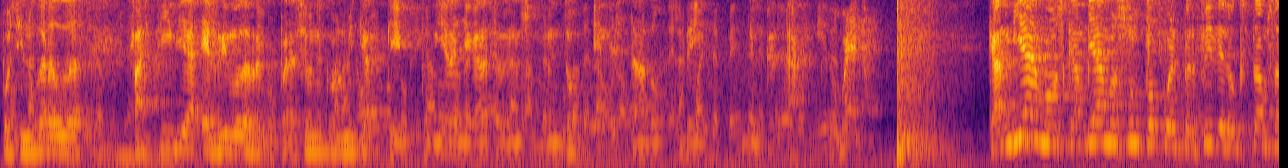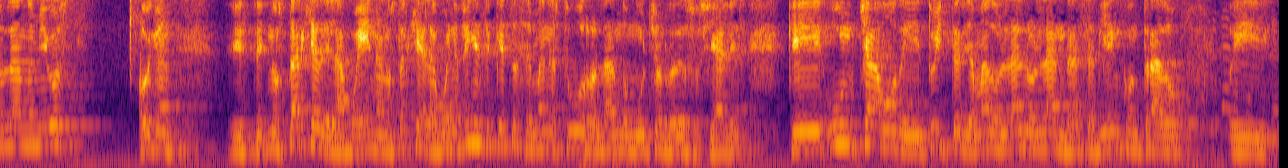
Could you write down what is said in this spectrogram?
pues sin lugar a dudas, fastidia el ritmo de recuperación económica que pudiera llegar a tener en su momento el estado de Yucatán. Pero bueno, cambiamos, cambiamos un poco el perfil de lo que estamos hablando, amigos. Oigan, este, nostalgia de la buena, nostalgia de la buena. Fíjense que esta semana estuvo rolando mucho en redes sociales que un chavo de Twitter llamado Lalo Landa se había encontrado eh,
